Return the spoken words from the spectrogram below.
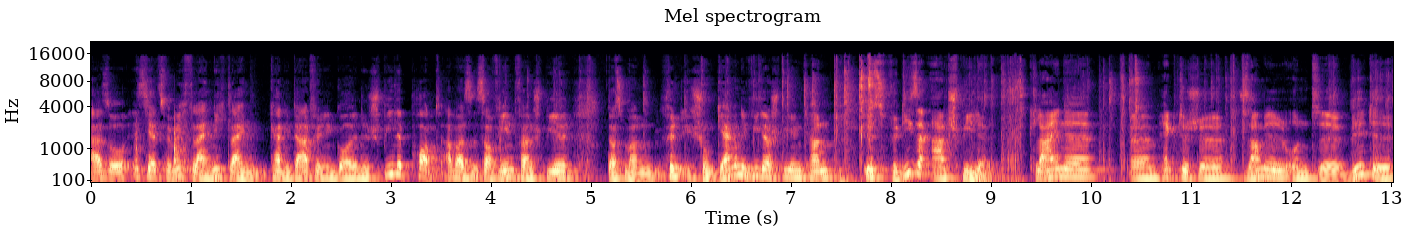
Also ist jetzt für mich vielleicht nicht gleich ein Kandidat für den goldenen Spielepot, aber es ist auf jeden Fall ein Spiel, das man, finde ich, schon gerne wieder spielen kann. Ist für diese Art Spiele kleine, ähm, hektische Sammel- und äh, Bilde,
